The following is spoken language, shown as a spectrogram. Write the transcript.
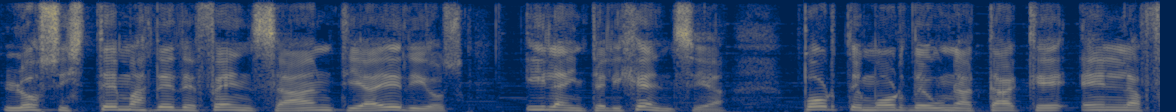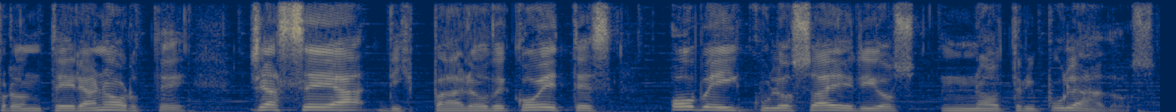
los sistemas de defensa antiaéreos y la inteligencia, por temor de un ataque en la frontera norte, ya sea disparo de cohetes o vehículos aéreos no tripulados.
